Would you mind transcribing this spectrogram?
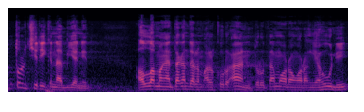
betul ciri kenabian itu Allah mengatakan dalam Al-Quran terutama orang-orang Yahudi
